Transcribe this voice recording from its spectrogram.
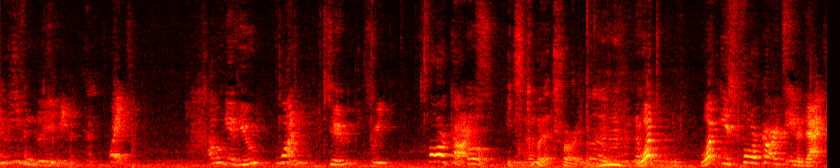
you even believe me. Wait. I will give you one, two, three, four cards. Oh, it's too much for him. What? What is four cards in a deck?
